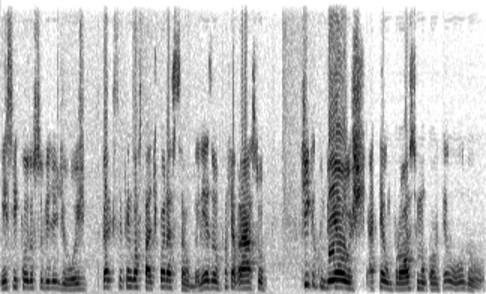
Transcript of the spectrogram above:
Esse foi o nosso vídeo de hoje. Espero que você tenha gostado de coração, beleza? Um forte abraço, fica com Deus, até um próximo conteúdo.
